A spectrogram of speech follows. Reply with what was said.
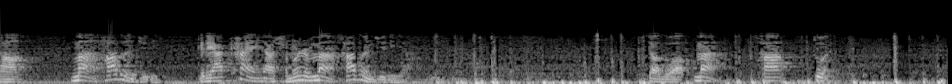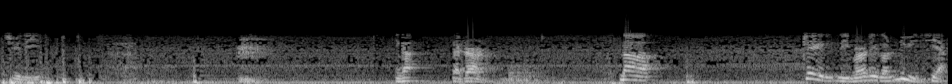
啊，曼哈顿距离，给大家看一下什么是曼哈顿距离啊？叫做曼哈顿距离。你看，在这儿呢。那这里边这个绿线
